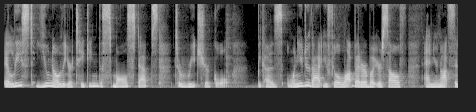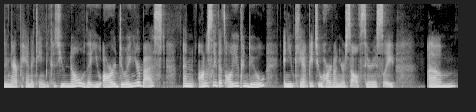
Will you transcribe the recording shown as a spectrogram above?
At least you know that you're taking the small steps to reach your goal. Because when you do that, you feel a lot better about yourself and you're not sitting there panicking because you know that you are doing your best. And honestly, that's all you can do. And you can't be too hard on yourself, seriously. Um,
